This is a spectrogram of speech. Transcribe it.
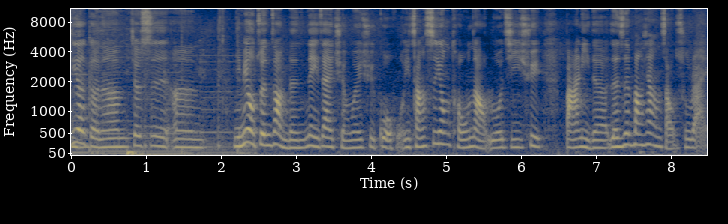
第二个呢，就是嗯，你没有遵照你的内在权威去过活，你尝试用头脑逻辑去把你的人生方向找出来。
